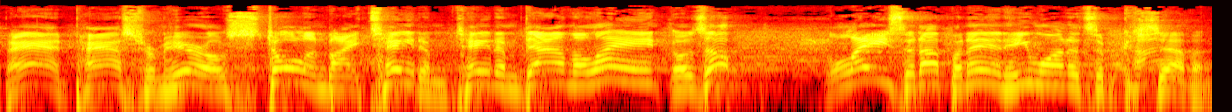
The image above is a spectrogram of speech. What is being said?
Bad pass from Herro, stolen by Tatum. Tatum down the lane, goes up, lays it up and in. He wanted some seven.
